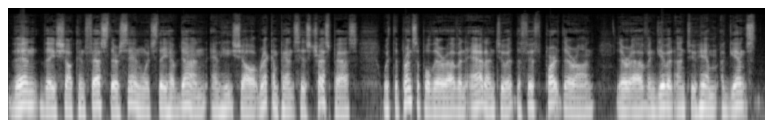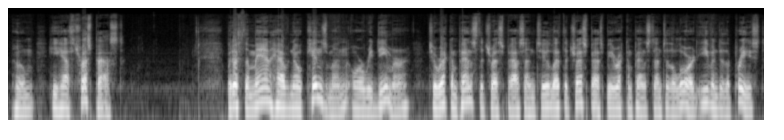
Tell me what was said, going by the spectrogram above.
then they shall confess their sin which they have done, and he shall recompense his trespass with the principal thereof, and add unto it the fifth part thereon, thereof, and give it unto him against whom he hath trespassed. But if the man have no kinsman or redeemer, to recompense the trespass unto, let the trespass be recompensed unto the Lord, even to the priest,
